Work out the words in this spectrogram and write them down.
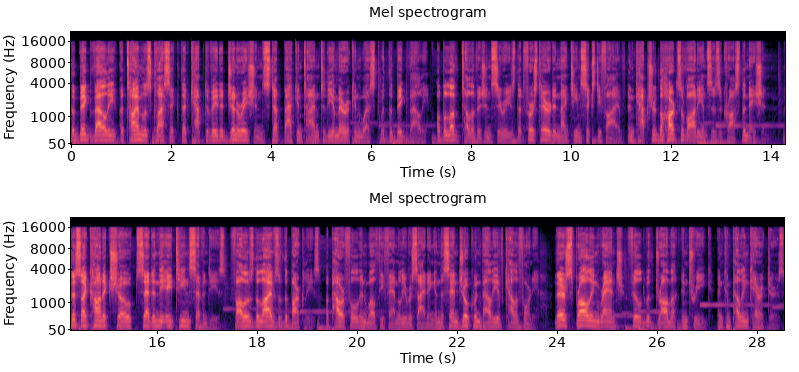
The Big Valley, a timeless classic that captivated generations, step back in time to the American West with The Big Valley, a beloved television series that first aired in 1965 and captured the hearts of audiences across the nation. This iconic show, set in the 1870s, follows the lives of the Barkleys, a powerful and wealthy family residing in the San Joaquin Valley of California. Their sprawling ranch, filled with drama, intrigue, and compelling characters,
